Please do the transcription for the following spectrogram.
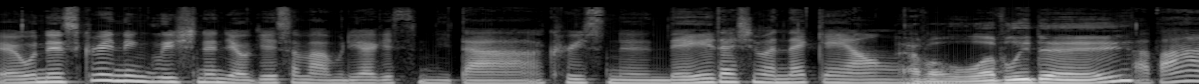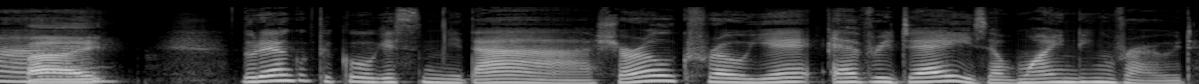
예, 오늘 스크린 잉글리시는 여기에서 마무리하겠습니다. 크리스는 내일 다시 만날게요. Have a lovely day. 바이바이. Bye. 노래 한 곡 듣고 오겠습니다. Sheryl Crow의 Every Day is a Winding Road.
